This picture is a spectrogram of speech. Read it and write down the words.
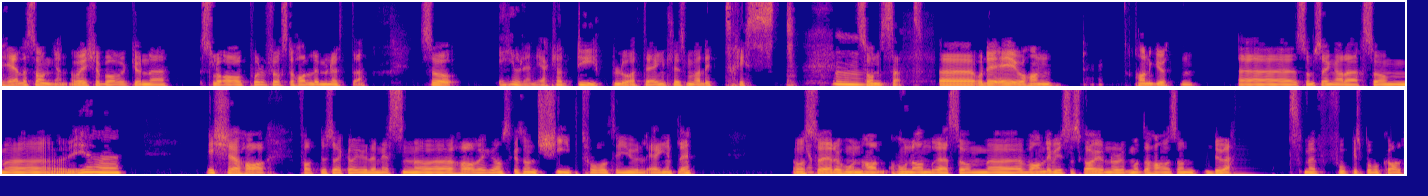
hele sangen, og ikke bare kunne slå av på det første halve minuttet, så er jo det en jækla dyp låt, egentlig, som er veldig trist, Mm. sånn sett. Uh, og det er jo han, han gutten uh, som synger der, som uh, yeah, ikke har fått besøk av julenissen, og har et ganske sånn kjipt forhold til jul, egentlig. Og så er det hun, han, hun andre som eh, vanligvis så skal jo når du på en måte har en sånn duett med fokus på vokal,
